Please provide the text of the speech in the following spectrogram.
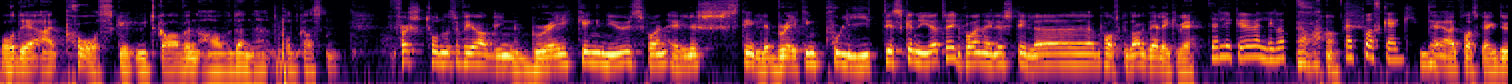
Og det er påskeutgaven av denne podkasten. Først Tone Sofie Aglen, breaking news på en ellers stille Breaking politiske nyheter på en ellers stille påskedag, det liker vi. Det liker vi veldig godt. Ja. Det er et påskeegg. Det er et påskeegg. Du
